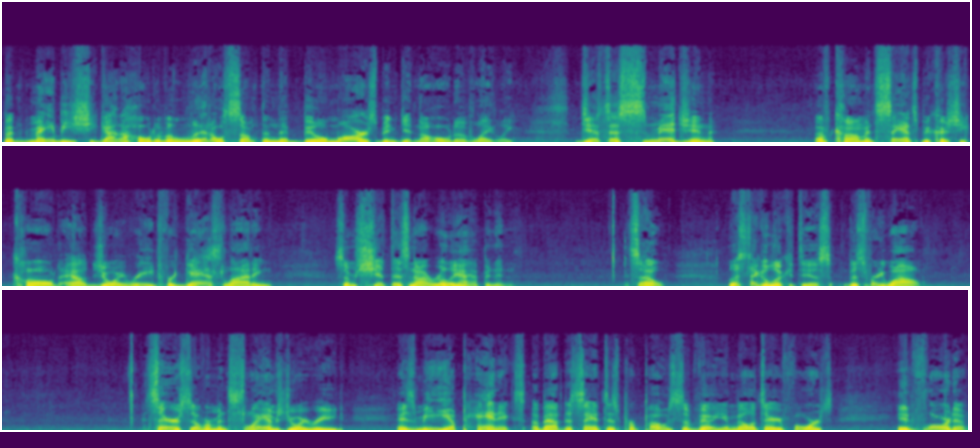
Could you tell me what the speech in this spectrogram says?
But maybe she got a hold of a little something that Bill Maher's been getting a hold of lately. Just a smidgen of common sense because she called out Joy Reid for gaslighting some shit that's not really happening. So, Let's take a look at this. This is pretty wild. Sarah Silverman slams Joy Reid as media panics about DeSantis' proposed civilian military force in Florida.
